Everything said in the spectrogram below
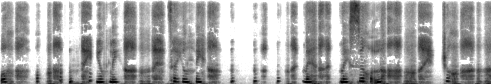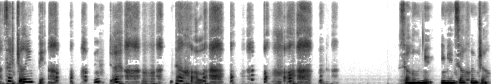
我我用力，再用力，没没死我了！重，再重一点，对，太好了，好。”小龙女一面娇哼着，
